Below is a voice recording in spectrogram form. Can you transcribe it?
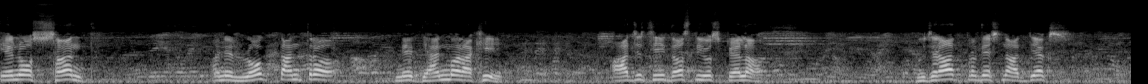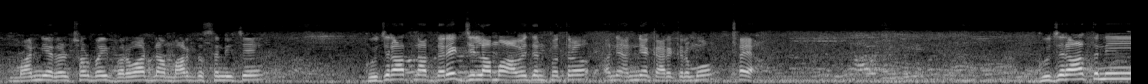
એનો શાંત અને લોકતંત્રને ધ્યાનમાં રાખી આજથી દસ દિવસ પહેલાં ગુજરાત પ્રદેશના અધ્યક્ષ માન્ય રણછોડભાઈ ભરવાડના માર્ગદર્શન નીચે ગુજરાતના દરેક જિલ્લામાં આવેદનપત્ર અને અન્ય કાર્યક્રમો થયા. ગુજરાતની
